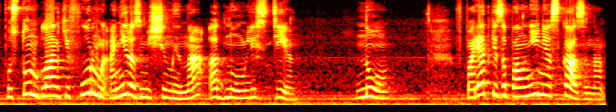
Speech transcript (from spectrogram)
В пустом бланке формы они размещены на одном листе, но в порядке заполнения сказано,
